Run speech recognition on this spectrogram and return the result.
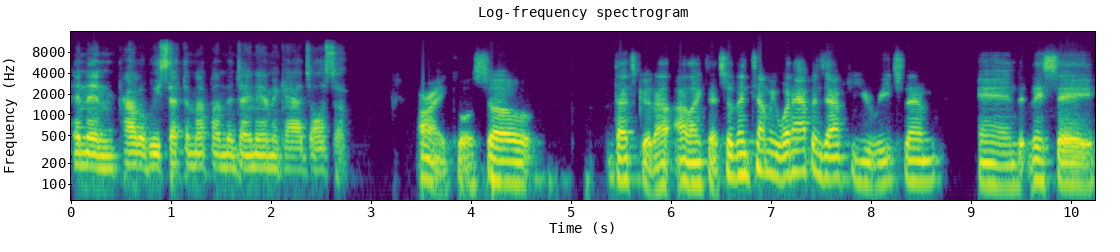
and then probably set them up on the dynamic ads also. All right, cool. So that's good. I, I like that. So then tell me what happens after you reach them and they say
